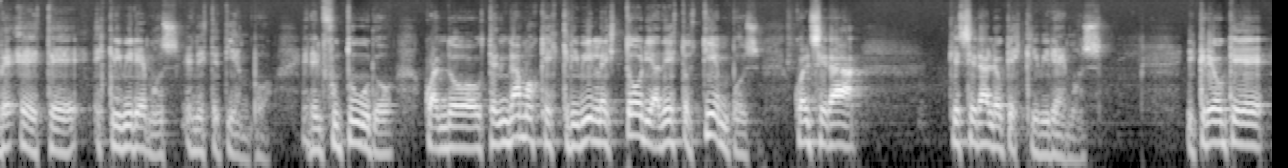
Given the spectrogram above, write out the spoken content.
este, escribiremos en este tiempo? En el futuro, cuando tengamos que escribir la historia de estos tiempos, ¿cuál será, qué será lo que escribiremos? Y creo que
